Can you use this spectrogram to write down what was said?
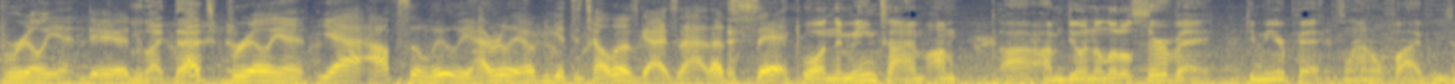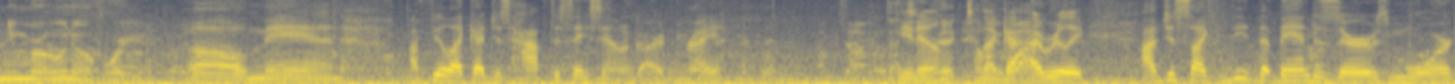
brilliant, dude. You like that? That's brilliant. Yeah, absolutely. I really hope you get to tell those guys that. That's sick. Well, in the meantime, I'm uh, I'm doing a little survey. Give me your pick. Flannel Five. Who's numero uno for you? oh man, I feel like I just have to say Soundgarden, right? That's you know, pick. Tell like me I. I really, I'm just like the, the band deserves more.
